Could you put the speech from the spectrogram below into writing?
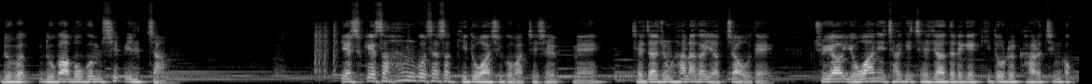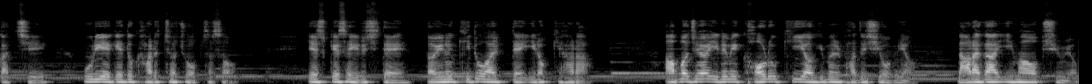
누가복음 11장 예수께서 한 곳에서 기도하시고 마치실매 제자 중 하나가 여짜오되 주여 요한이 자기 제자들에게 기도를 가르친 것 같이 우리에게도 가르쳐 주옵소서. 예수께서 이르시되 너희는 기도할 때 이렇게 하라. 아버지여 이름이 거룩히 여김을 받으시오며 나라가 임하옵시며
